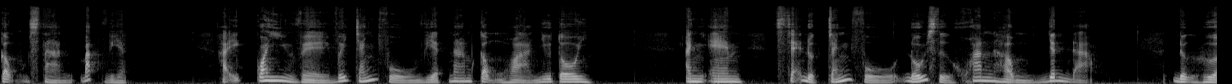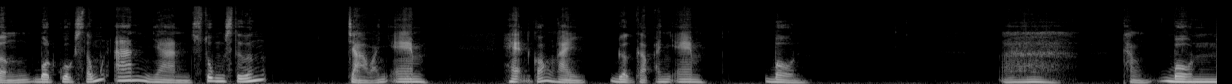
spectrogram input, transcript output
Cộng sản Bắc Việt. Hãy quay về với chánh phủ Việt Nam Cộng Hòa như tôi. Anh em sẽ được chánh phủ đối xử khoan hồng nhân đạo, được hưởng một cuộc sống an nhàn sung sướng. Chào anh em, hẹn có ngày được gặp anh em. Bồn. À, thằng Bồn,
